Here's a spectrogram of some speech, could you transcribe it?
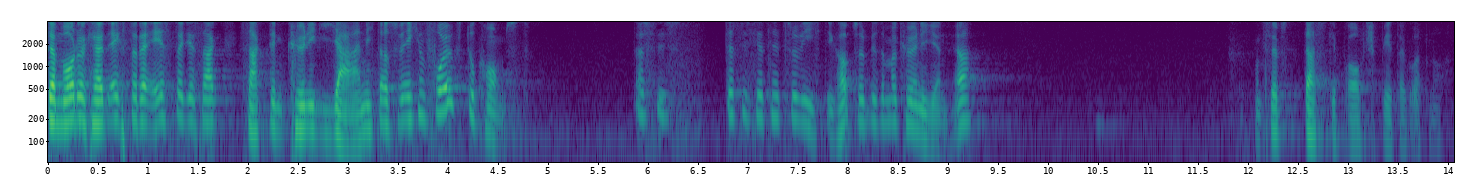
Der Mordecai hat extra der Esther gesagt, sag dem König ja nicht, aus welchem Volk du kommst. Das ist, das ist jetzt nicht so wichtig. Hauptsache du bist einmal Königin. Ja? Und selbst das gebraucht später Gott noch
